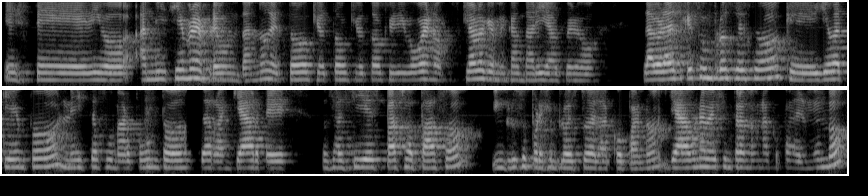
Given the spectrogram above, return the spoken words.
Este, digo, a mí siempre me preguntan, ¿no? De Tokio, Tokio, Tokio. Digo, bueno, pues claro que me encantaría, pero la verdad es que es un proceso que lleva tiempo, necesitas sumar puntos, arranquearte, o sea, sí es paso a paso, incluso por ejemplo esto de la copa, ¿no? Ya una vez entrando a una copa del mundo,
